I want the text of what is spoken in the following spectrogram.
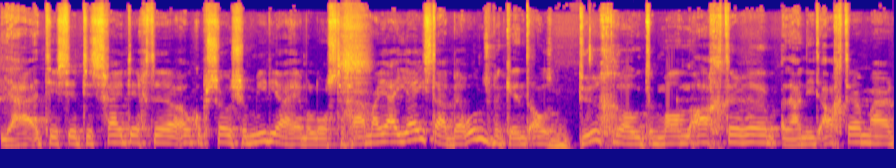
Ja, het, is, het is, schijnt echt ook op social media helemaal los te gaan. Maar ja, jij staat bij ons bekend als de grote man achter... nou, niet achter, maar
